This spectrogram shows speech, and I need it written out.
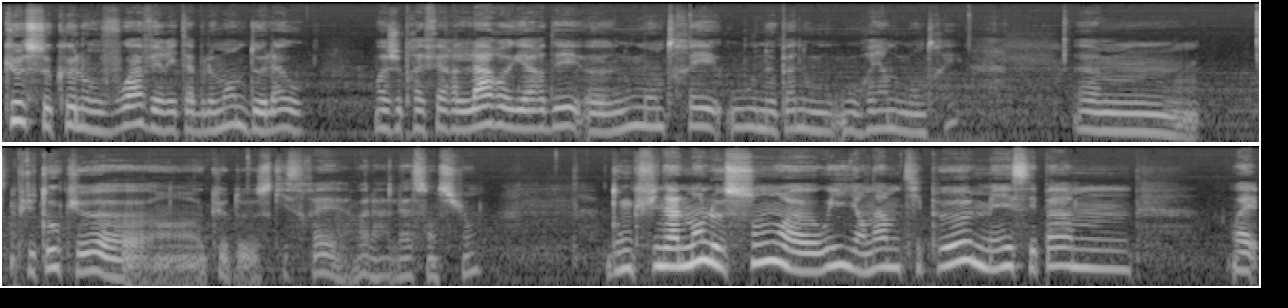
que ce que l'on voit véritablement de là-haut. Moi, je préfère la regarder, nous montrer ou ne pas nous ou rien nous montrer, plutôt que, que de ce qui serait voilà l'ascension. Donc finalement, le son, euh, oui, il y en a un petit peu, mais c'est pas. Hum, ouais,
